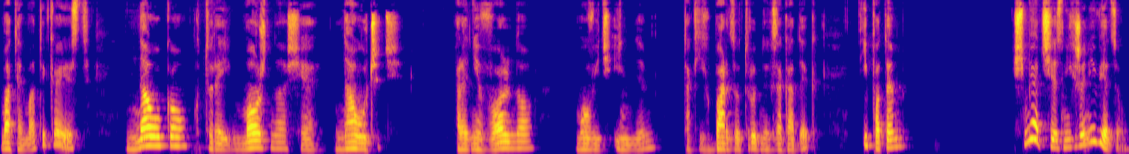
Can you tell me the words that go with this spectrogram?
Matematyka jest nauką, której można się nauczyć. Ale nie wolno mówić innym takich bardzo trudnych zagadek i potem śmiać się z nich, że nie wiedzą.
